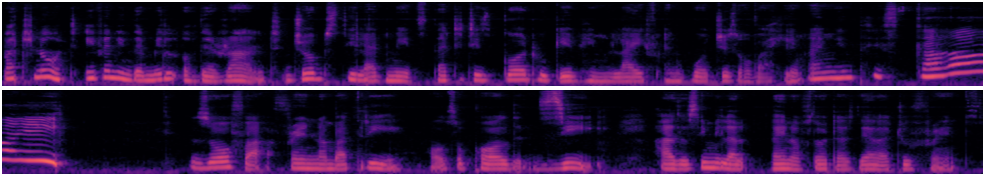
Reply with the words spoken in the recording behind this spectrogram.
But note, even in the middle of the rant, Job still admits that it is God who gave him life and watches over him. I mean, this guy. Zophar, friend number three, also called Z, has a similar line of thought as the other two friends.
